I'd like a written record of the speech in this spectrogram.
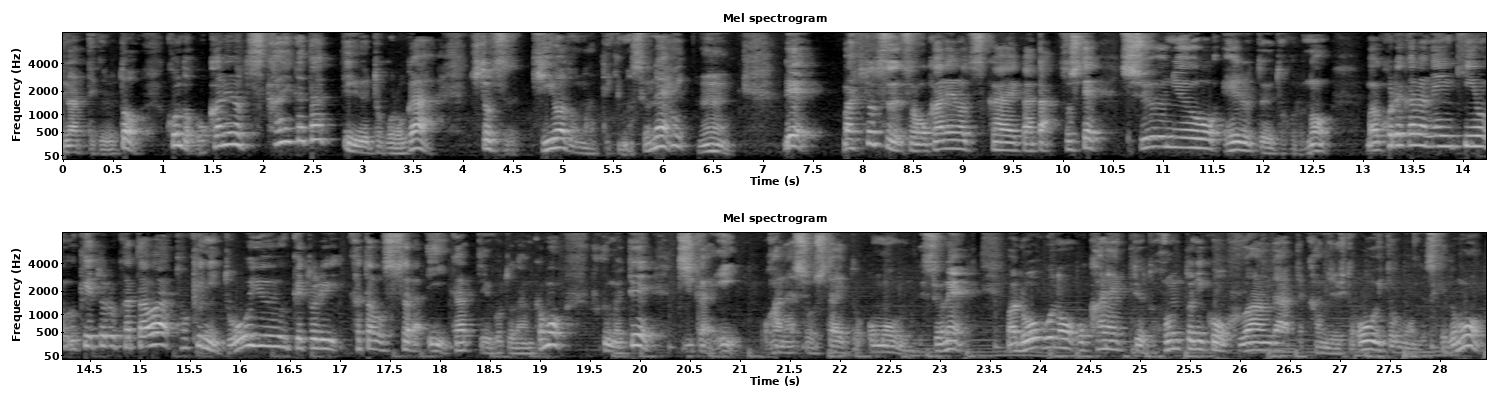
ってなってくると、今度お金の使い方っていうところが、一つキーワードになってきますよね。はいうん。で、まあ一つそのお金の使い方、そして収入を得るというところの、まあこれから年金を受け取る方は特にどういう受け取り方をしたらいいかっていうことなんかも含めて次回お話をしたいと思うんですよね。まあ老後のお金っていうと本当にこう不安だって感じる人多いと思うんですけども、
